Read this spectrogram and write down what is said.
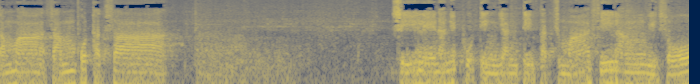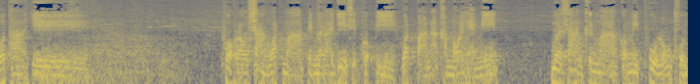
สัมมาสัมพุทธัสสะสีเลนะนิพุติงยันติตัสมาสีลังวิโสทาเย พวกเราสร้างวัดมาเป็นเวลา 20 กว่าปี วัดป่านาคำน้อยแห่งนี้ เมื่อสร้างขึ้นมาก็มีผู้ลงทุน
